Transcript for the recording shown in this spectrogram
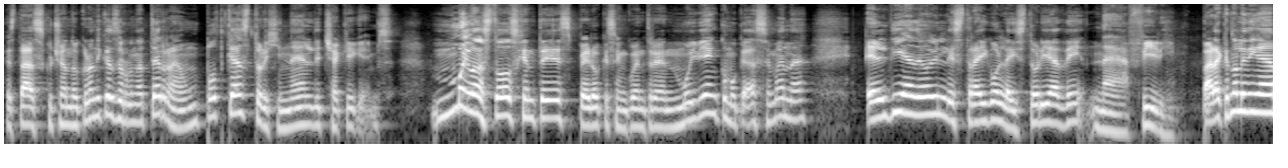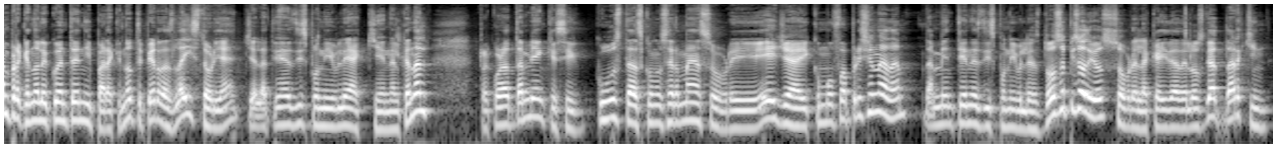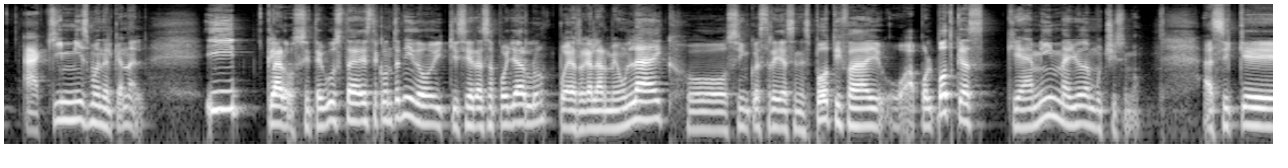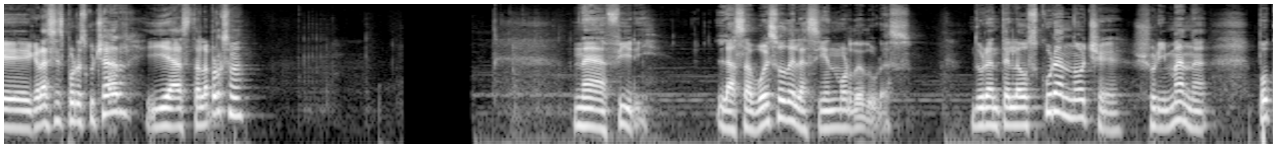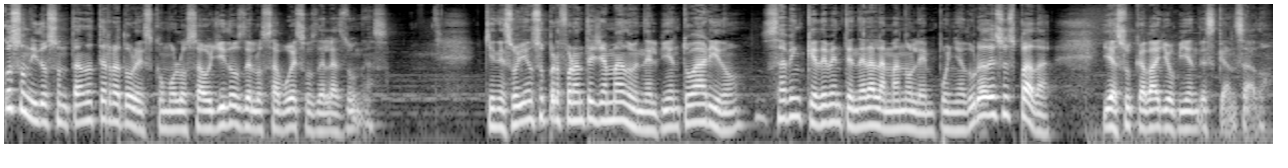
Estás escuchando Crónicas de Runaterra, un podcast original de Chucky Games. Muy buenas a todos, gente. Espero que se encuentren muy bien como cada semana. El día de hoy les traigo la historia de Nafiri. Para que no le digan, para que no le cuenten y para que no te pierdas la historia, ya la tienes disponible aquí en el canal. Recuerda también que si gustas conocer más sobre ella y cómo fue aprisionada, también tienes disponibles dos episodios sobre la caída de los Darkin aquí mismo en el canal. Y claro, si te gusta este contenido y quisieras apoyarlo, puedes regalarme un like o cinco estrellas en Spotify o Apple Podcast, que a mí me ayuda muchísimo. Así que gracias por escuchar y hasta la próxima. Naafiri, la sabueso de las cien mordeduras. Durante la oscura noche shurimana, pocos sonidos son tan aterradores como los aullidos de los sabuesos de las dunas. Quienes oyen su perforante llamado en el viento árido saben que deben tener a la mano la empuñadura de su espada y a su caballo bien descansado,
